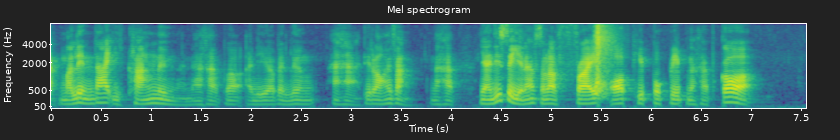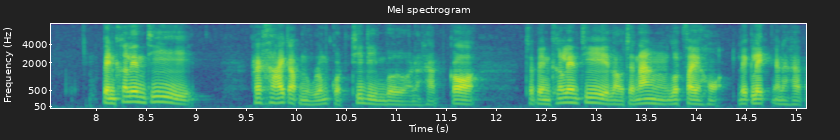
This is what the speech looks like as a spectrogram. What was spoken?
กลับมาเล่นได้อีกครั้งหนึ่งนะครับก็อันนี้ก็เป็นเรื่องฮาๆที่เราให้ฟังนะครับ อย่างที่ 4 นะครับสำหรับ Flight of Hippogriff นะครับก็เป็นเครื่องเล่นที่คล้ายๆ กับหนูล้มกดที่ Dream World นะครับ ก็จะเป็นเครื่องเล่นที่เราจะนั่งรถไฟเหาะเล็กๆนะครับ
